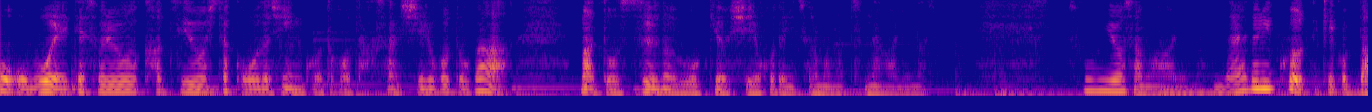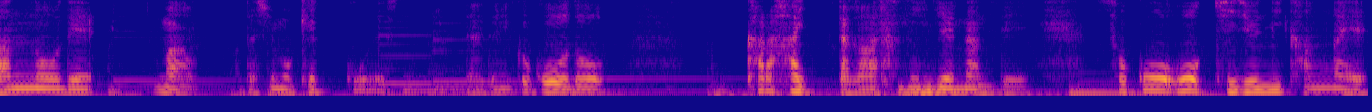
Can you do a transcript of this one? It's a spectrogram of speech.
を覚えて、それを活用したコード進行とかをたくさん知ることが、まあ、度数の動きを知ることにそのままつながります。そういう良さもあります。ダイアトニックコードって結構万能で、まあ、私も結構ですね、ダイトニックコードから入った側の人間なんで、そこを基準に考え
